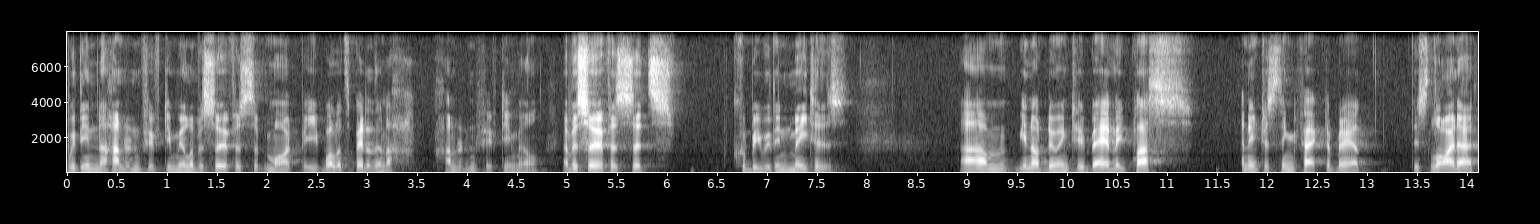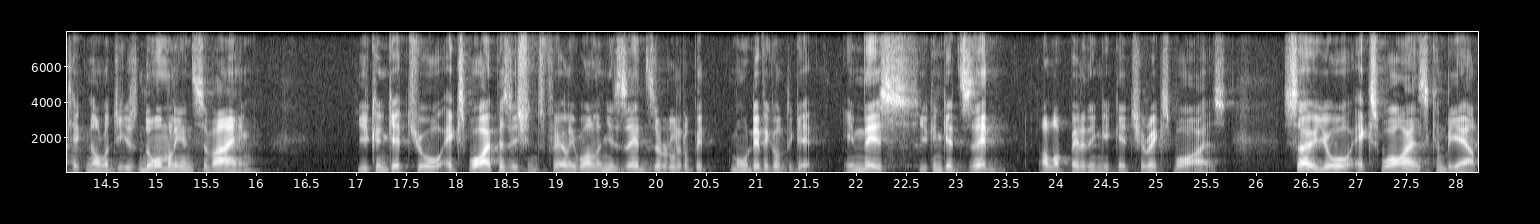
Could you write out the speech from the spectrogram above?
within 150 mil of a surface that might be, well, it's better than 150 mil, of a surface that's could be within metres, um, you're not doing too badly. Plus, an interesting fact about this LiDAR technology is normally in surveying, you can get your XY positions fairly well and your Zs are a little bit more difficult to get. In this, you can get Z a lot better than you get your XYs. So your XYs can be out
